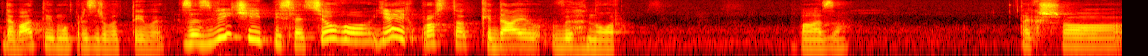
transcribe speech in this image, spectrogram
давати йому презервативи. Зазвичай після цього я їх просто кидаю в ігнор. База. Так що,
